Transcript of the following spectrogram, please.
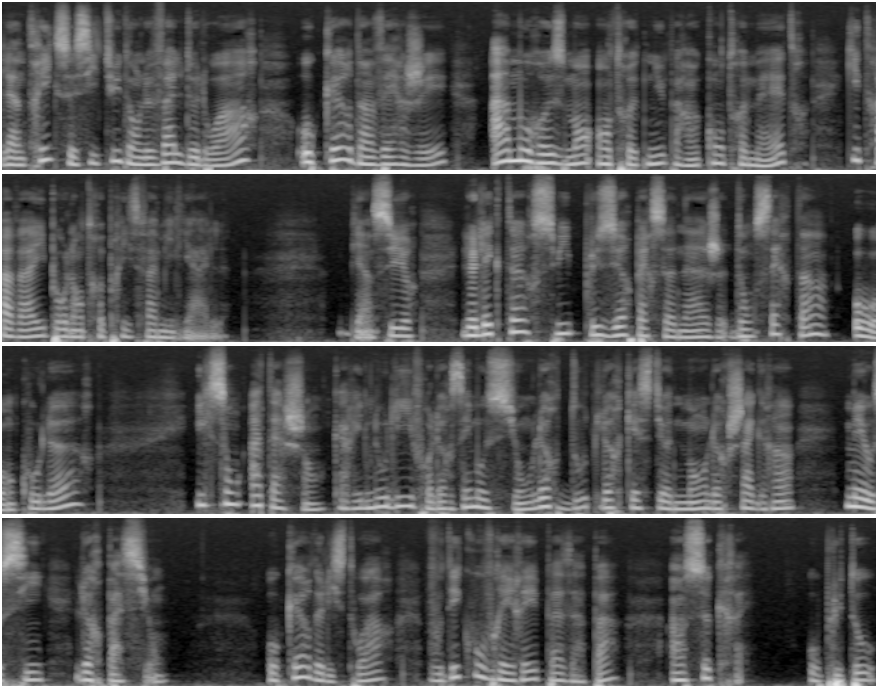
L'intrigue se situe dans le Val-de-Loire, au cœur d'un verger amoureusement entretenu par un contremaître qui travaille pour l'entreprise familiale. Bien sûr, le lecteur suit plusieurs personnages, dont certains, hauts en couleur. Ils sont attachants car ils nous livrent leurs émotions, leurs doutes, leurs questionnements, leurs chagrins, mais aussi leurs passions. Au cœur de l'histoire, vous découvrirez pas à pas un secret, ou plutôt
